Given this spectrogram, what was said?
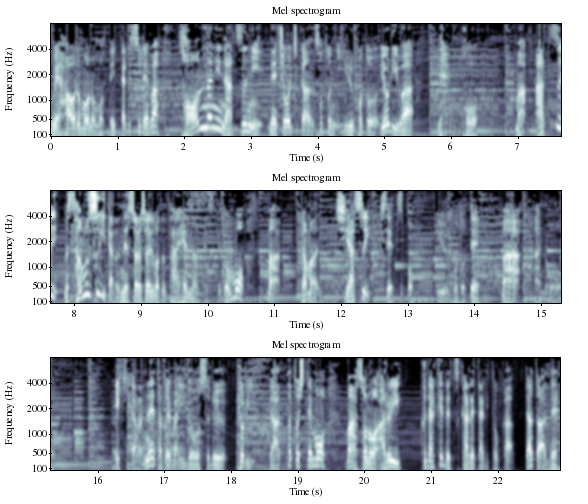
上羽織るものを持って行ったりすれば、そんなに夏にね、長時間外にいることよりは、ね、こう、まあ、暑い、まあ、寒すぎたらね、それはそれでまた大変なんですけども、まあ、我慢しやすい季節ということで、まあ、あの、駅からね、例えば移動する距離があったとしても、まあその歩くだけで疲れたりとか、あとはね、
